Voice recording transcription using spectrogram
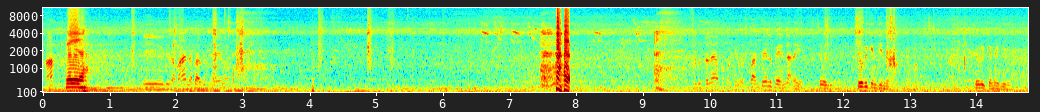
Hah? Gayanya. Di di mana bagusnya emang? Sebetulnya aku pakai sepatu lebih enak lagi. Coba, coba bikin gini. Coba bikinnya gini.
